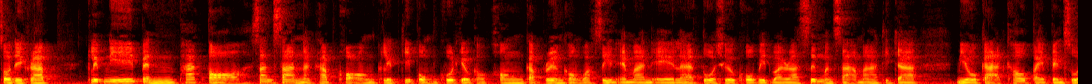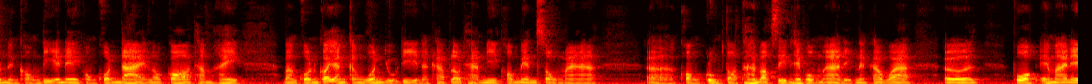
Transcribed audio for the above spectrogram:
สวัสดีครับ คลิปนี้เป็นภาคต่อสั้นๆนะครับ ของคลิปที่ผมพูดเกี่ยวกับข้องกับเรื่องของวัคซีน mRNA และตัวเชื้อโควิดไวรัส ซึ่งมันสามารถที่จะมีโอกาสเข้าไปเป็นส่วนหนึ่งของ DNA ของคนได้ แล้วก็ทำให้บางคนก็ยังกังวลอยู่ดีนะครับแล้วแถมมีคอมเมนต์ส่งมาออของกลุ่มต่อต้านวัคซีนให้ผมอ่านอีกนะครับว่าออพวก mRNA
